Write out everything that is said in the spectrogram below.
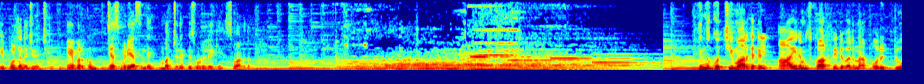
ഇപ്പോൾ തന്നെ ജോയിൻ ചെയ്യും. ഏവർക്കും ജസ്റ്റ് മീഡിയാസിന്റെ മറ്റൊരു എപ്പിസോഡിലേക്ക് സ്വാഗതം. ഇന്ന് കൊച്ചി മാർക്കറ്റിൽ ആയിരം സ്ക്വയർ ഫീറ്റ് വരുന്ന ഒരു ടു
